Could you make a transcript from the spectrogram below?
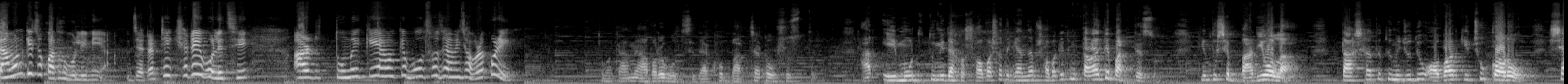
তেমন কিছু কথা বলিনি। যেটা ঠিক সেটাই বলেছি। আর তুমি কি আমাকে বলছো যে আমি ঝগড়া করি? তোমাকে আমি আবারও বলছি দেখো বাচ্চাটা অসুস্থ। আর এই মুহূর্তে তুমি দেখো সবার সাথে গ্যাঞ্জাম সবাইকে তুমি তাড়াতে পারতেছো। কিন্তু সে বাড়িওয়ালা তার সাথে তুমি যদি অবার কিছু করো সে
